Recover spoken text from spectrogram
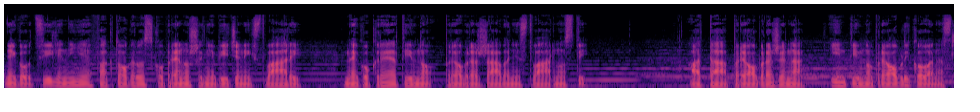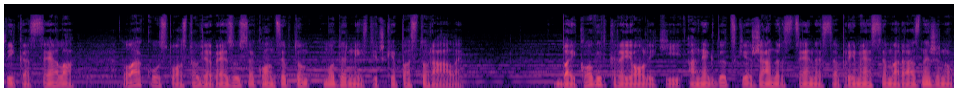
njegov cilj nije faktografsko prenošenje viđenih stvari, nego kreativno preobražavanje stvarnosti. A ta preobražena, intimno preoblikovana slika sela lako uspostavlja vezu sa konceptom modernističke pastorale. Bajkovit krajolik i anegdotske žanr scene sa primesama razneženog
